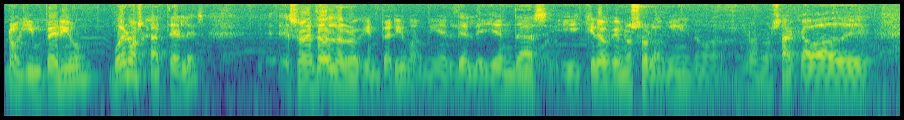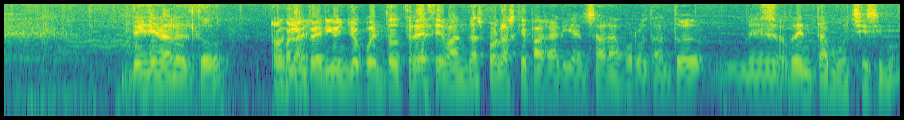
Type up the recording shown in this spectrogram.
Rock Imperium, buenos carteles, eh, sobre todo el de Rock Imperium, a mí el de leyendas, y creo que no solo a mí, no, no nos ha acabado de, de llenar del todo. Rock Bueno, Imperium, yo cuento 13 bandas por las que pagaría en sala, por lo tanto me renta muchísimo.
